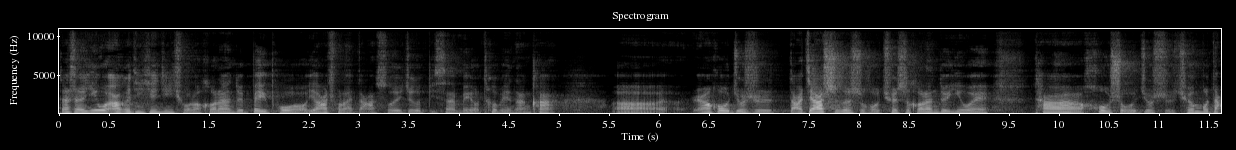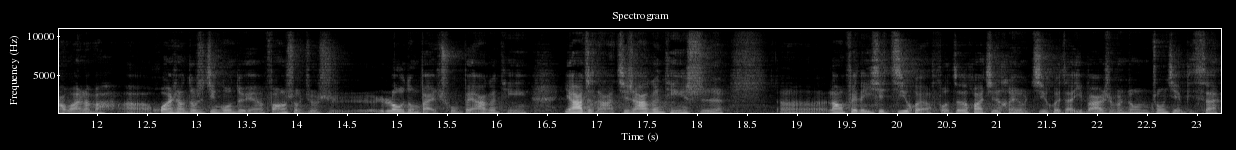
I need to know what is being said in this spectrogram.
但是因为阿根廷先进球了，荷兰队被迫压出来打，所以这个比赛没有特别难看。呃，然后就是打加时的时候，确实荷兰队因为他后手就是全部打完了嘛，呃，换上都是进攻队员，防守就是漏洞百出，被阿根廷压着打。其实阿根廷是。呃，浪费了一些机会啊，否则的话，其实很有机会在一百二十分钟终结比赛。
